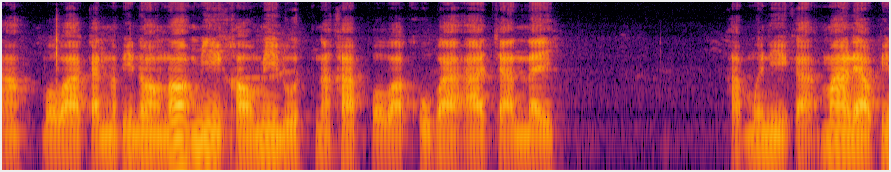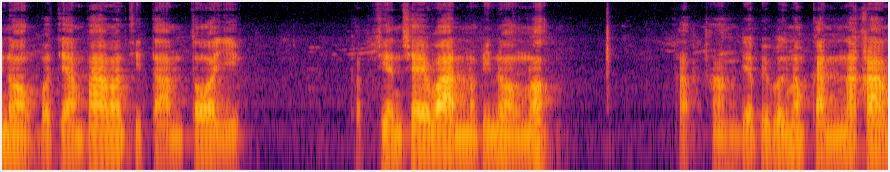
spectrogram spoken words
อะบว่ากันนะพี่น้องเนาะมีเขามีหลุดนะครับบว่าครูบาอาจารย์ใดครับมือนี้ก็มาแล้วพี่น้องพอเตรียมพามาติดตามต่ออีก กับเซียนชัยว่านนะพี่น้องเนาะครับอะเดี๋ยวไปเบิ่งน้ำกันนะครับ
